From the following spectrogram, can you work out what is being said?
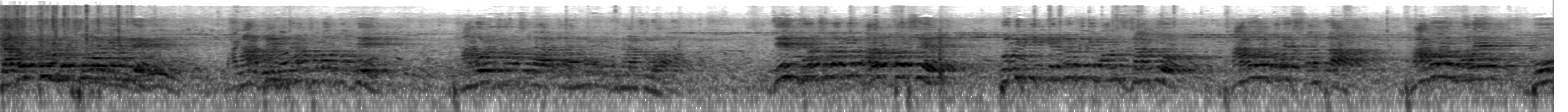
যাদবপুর লোকসভা কেন্দ্রে বিধানসভার মধ্যে বিধানসভা বিধানসভা। যে বিধানসভাকে ভারতবর্ষের প্রতিটি কেন্দ্র থেকে মানুষ জানত, ভাঙন মানে সন্ত্রাস, ভাঙন মানে বোম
